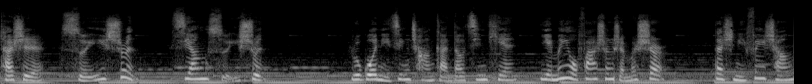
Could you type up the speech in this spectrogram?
它是随顺相随顺。如果你经常感到今天也没有发生什么事儿，但是你非常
